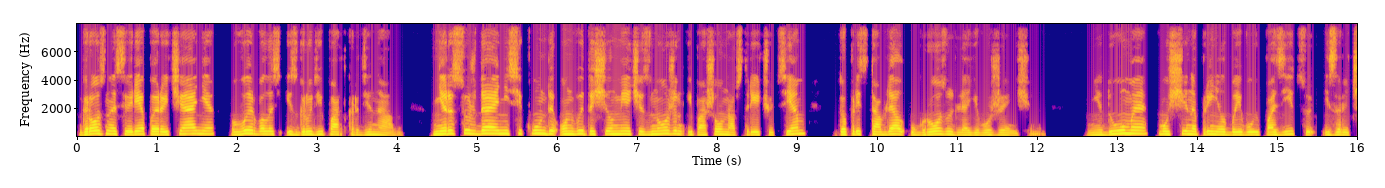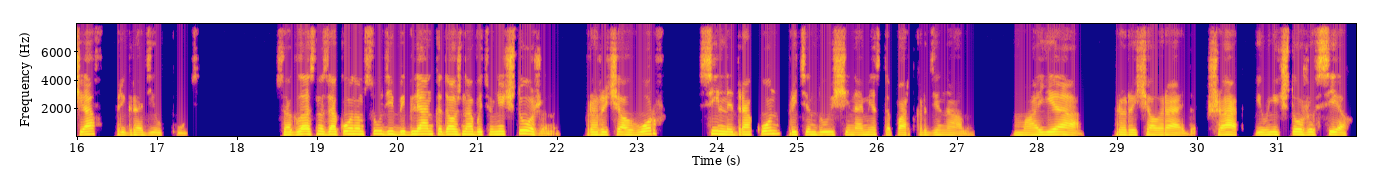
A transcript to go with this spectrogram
Грозное свирепое рычание вырвалось из груди парт-кардинала. Не рассуждая ни секунды, он вытащил меч из ножен и пошел навстречу тем, кто представлял угрозу для его женщины. Не думая, мужчина принял боевую позицию и, зарычав, преградил путь. «Согласно законам судей, беглянка должна быть уничтожена», — прорычал Ворф, сильный дракон, претендующий на место парт-кардинала. «Моя!» — прорычал Райдер. «Шаг и уничтожу всех!»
